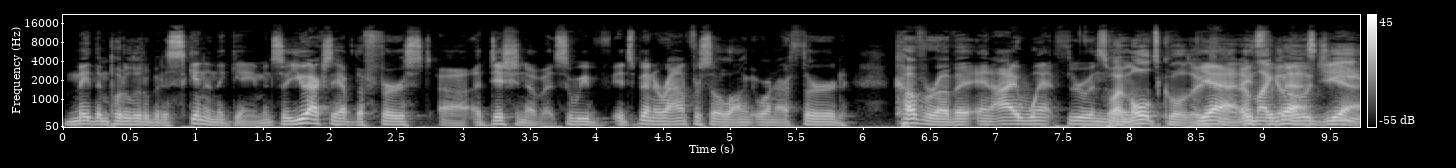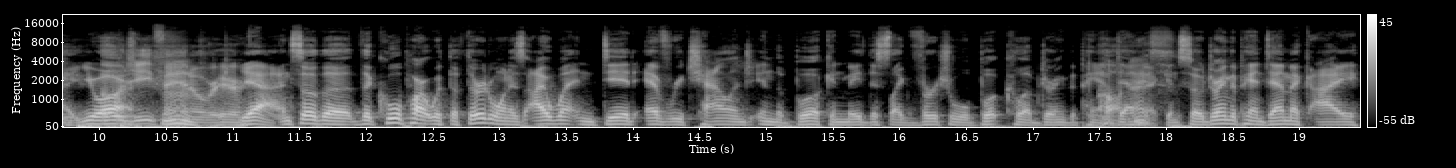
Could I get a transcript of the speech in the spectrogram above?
made them put a little bit of skin in the game. And so you actually have the first uh, edition of it. So we've it's been around for so long that we're on our third cover of it. And I went through and So I'm old school. Yeah. I'm like an. OG. Yeah, you are. OG fan over here. Yeah, and so the the cool part with the third one is I went and did every challenge in the book and made this like virtual book club during the pandemic. Oh, nice. And so during the pandemic, I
